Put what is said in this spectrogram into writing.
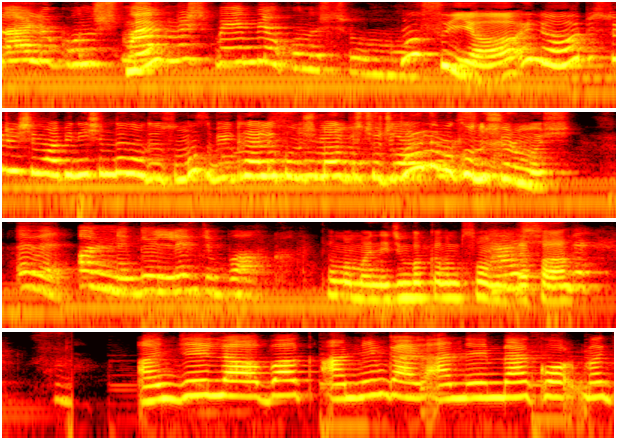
Büyüklerle konuşmazmış benimle konuşurmuş. Nasıl ya? Ela bir sürü işim var. Beni işimden alıyorsun. Nasıl büyüklerle konuşmazmış çocuklarla mı konuşurmuş? Evet anne gel hadi bak. Tamam anneciğim bakalım son bir Ben defa. şimdi- Angela bak annem gel annemden korkmak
